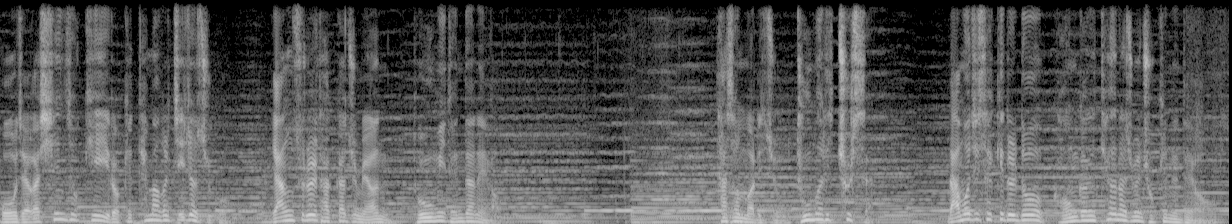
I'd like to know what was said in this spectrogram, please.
보호자가 신속히 이렇게 태막을 찢어주고 양수를 닦아주면 도움이 된다네요. 다섯 마리 중 두 마리 출산. 나머지 새끼들도 건강히 태어나주면 좋겠는데요.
